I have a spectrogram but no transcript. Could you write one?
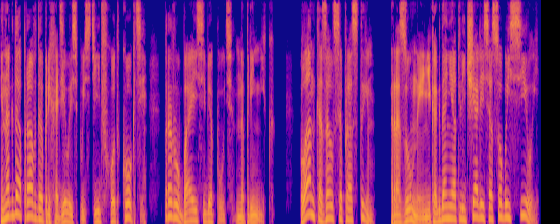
Иногда, правда, приходилось пустить в ход когти, прорубая себе путь напрямик. План казался простым. Разумные никогда не отличались особой силой.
